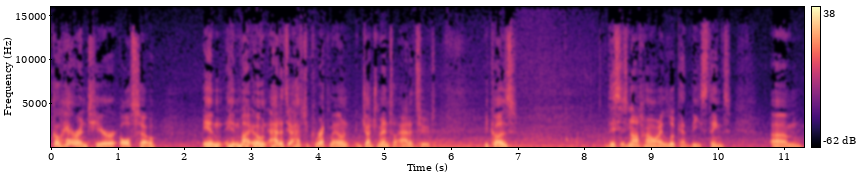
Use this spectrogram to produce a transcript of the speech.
coherent here also in in my own attitude. I have to correct my own judgmental attitude because this is not how I look at these things um,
